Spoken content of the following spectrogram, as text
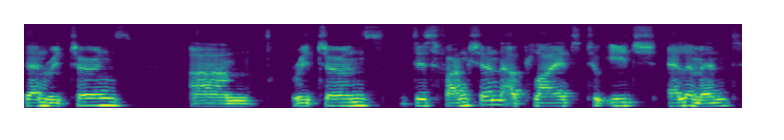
then returns um, returns this function applied to each element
